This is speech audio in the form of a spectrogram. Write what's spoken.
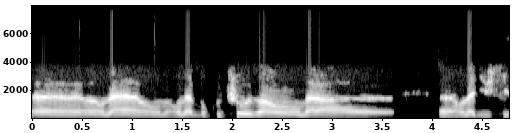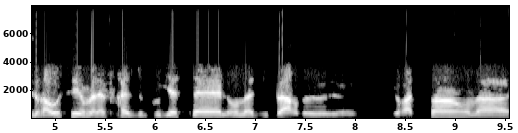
Euh, on a on, on a beaucoup de choses. Hein, on a euh, euh, on a du cidre AOC, on a la fraise de Plougastel, on a du bar de, du Ratsin, on a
